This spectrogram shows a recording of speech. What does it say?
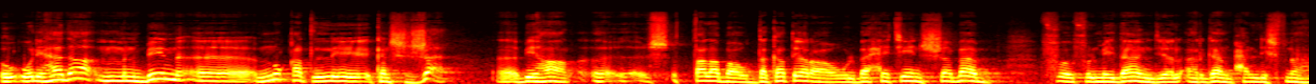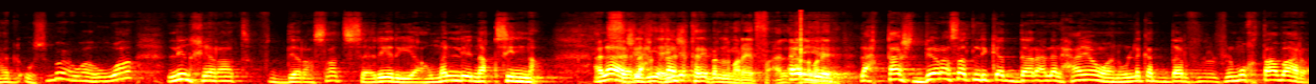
ولهذا من بين آه، النقط اللي كنشجع آه، بها الطلبة والدكاترة والباحثين الشباب في الميدان ديال الاركان بحال اللي شفناه هذا الأسبوع وهو الانخراط في الدراسات السريرية. هما اللي ناقصيننا. علاش؟ هي اللي قريبة للمريض المريض. لحقاش الدراسات اللي كدار على الحيوان ولا كدار في المختبر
